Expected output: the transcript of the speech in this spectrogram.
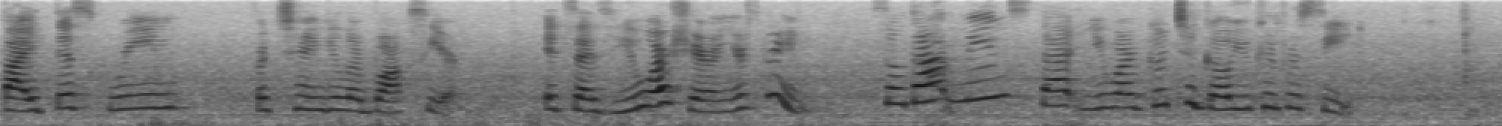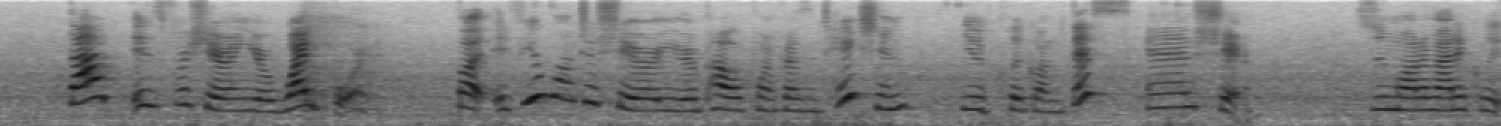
by this green rectangular box here it says you are sharing your screen. So that means that you are good to go, you can proceed. That is for sharing your whiteboard. But if you want to share your PowerPoint presentation, you'd click on this and share. Zoom automatically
